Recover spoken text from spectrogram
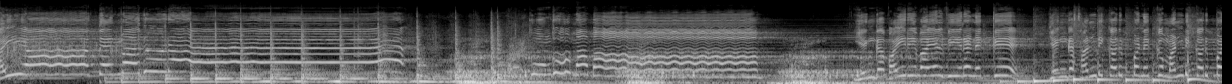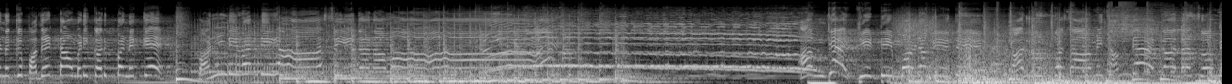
ஐயா! வைரி வயல் வீரனுக்கு எங்க சண்டி கருப்பனுக்கு மண்டி கருப்பனுக்கு பதினெட்டாம் படி கருப்பனுக்கு வண்டி வண்டியா சீதனமா? அங்க கிட்டி முழங்குது கருப்பசாமி தங்க கலசம்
